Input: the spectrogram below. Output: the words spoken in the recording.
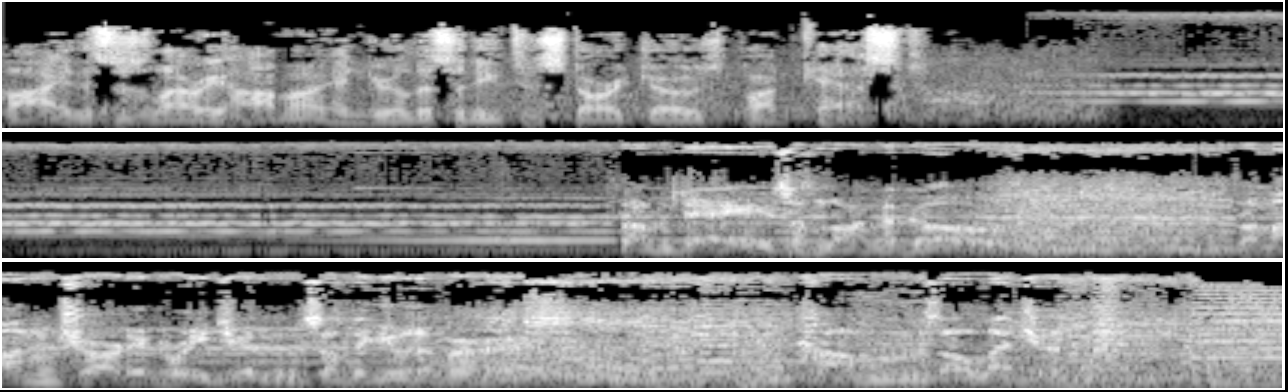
Hi, this is Larry Hama, and you're listening to Star Joe's podcast. From days of long ago, from uncharted regions of the universe, comes a legend.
